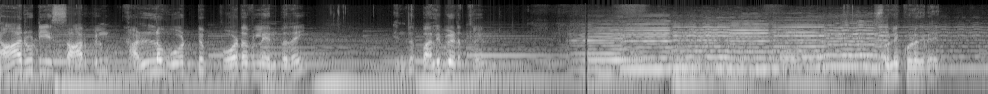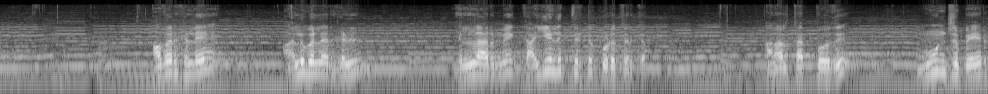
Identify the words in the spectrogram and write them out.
யாருடைய சார்பிலும் கள்ள ஓட்டு போடவில்லை என்பதை இந்த பலிபீடத்தில் சொல்லிக் கொள்கிறேன். அவர்களே அலுவலர்கள் எல்லாருமே கையெழுத்திட்டு கொடுத்திருக்க ஆனால் தற்போது மூன்று பேர்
